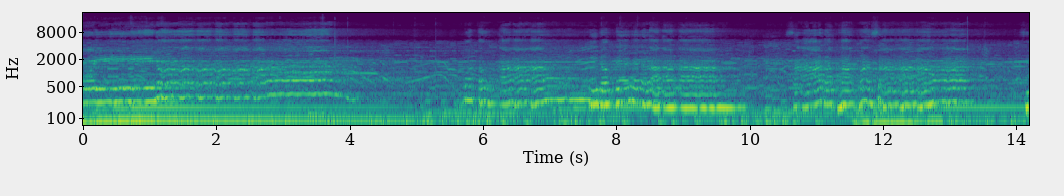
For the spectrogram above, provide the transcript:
อม่ต้องอายกเด้สารพัดภาษาสิ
